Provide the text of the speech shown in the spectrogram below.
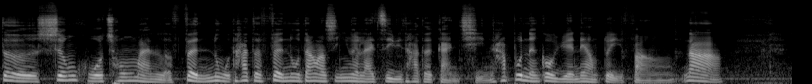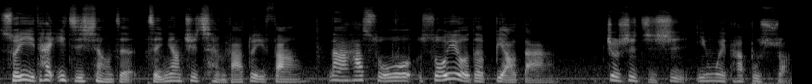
的生活充满了愤怒，他的愤怒当然是因为来自于他的感情，他不能够原谅对方，那所以他一直想着怎样去惩罚对方。那他所所有的表达，就是只是因为他不爽。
